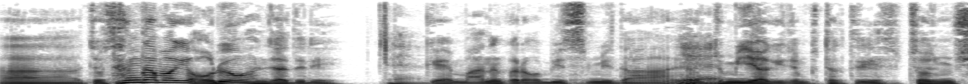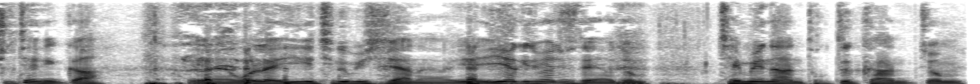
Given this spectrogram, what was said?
아, 좀 상담하기 어려운 환자들이 예. 꽤 많을 거라고 믿습니다. 예, 예. 좀 이야기 좀 부탁드리겠습니다. 저 좀 쉴 테니까. 예, 원래 이게 직업이시잖아요. 예, 이야기 좀 해주세요. 좀 재미난, 독특한, 좀,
